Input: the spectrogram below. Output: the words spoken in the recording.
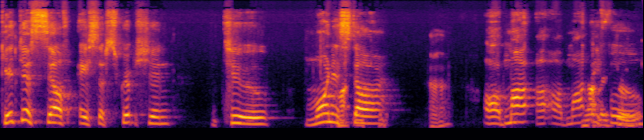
Get yourself a subscription to Morningstar Uh-huh. or, Mo- or, or Motley, Motley Fool, Fool.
